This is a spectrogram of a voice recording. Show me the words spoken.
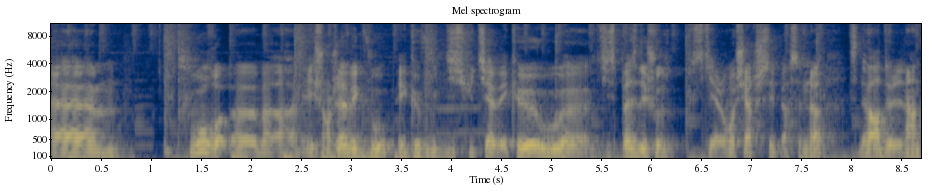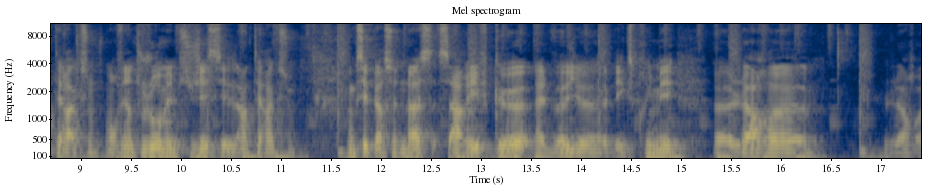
Euh, pour euh, bah, échanger avec vous et que vous discutiez avec eux ou euh, qu'il se passe des choses. Ce qu'elles recherchent, ces personnes-là, c'est d'avoir de l'interaction. On revient toujours au même sujet, c'est l'interaction. Donc ces personnes-là, ça arrive qu'elles veuillent euh, exprimer leur... leur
